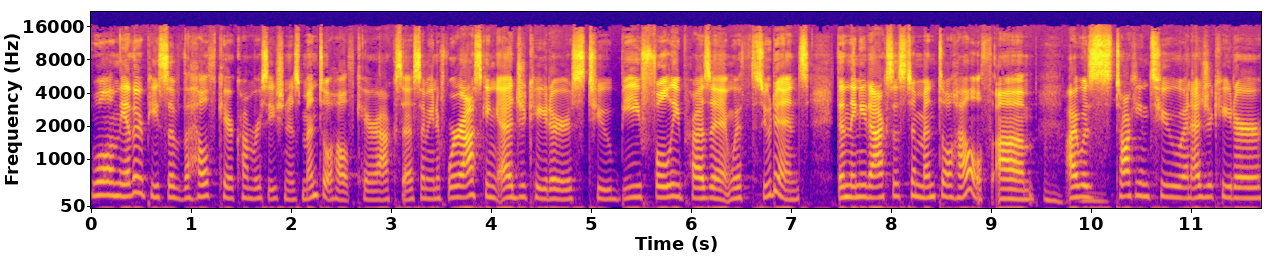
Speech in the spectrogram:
Well, and the other piece of the healthcare conversation is mental health care access. I mean, if we're asking educators to be fully present with students, then they need access to mental health. Um, I was talking to an educator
